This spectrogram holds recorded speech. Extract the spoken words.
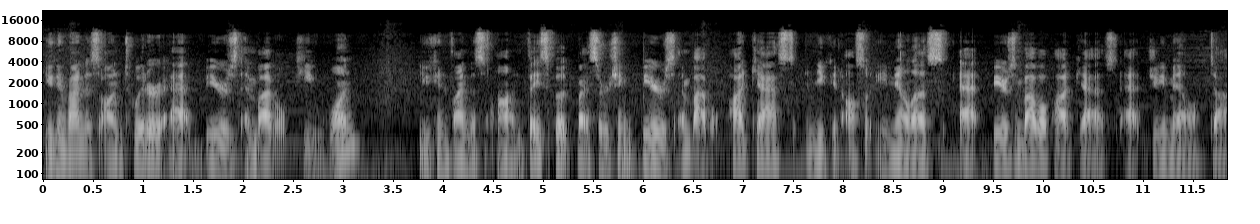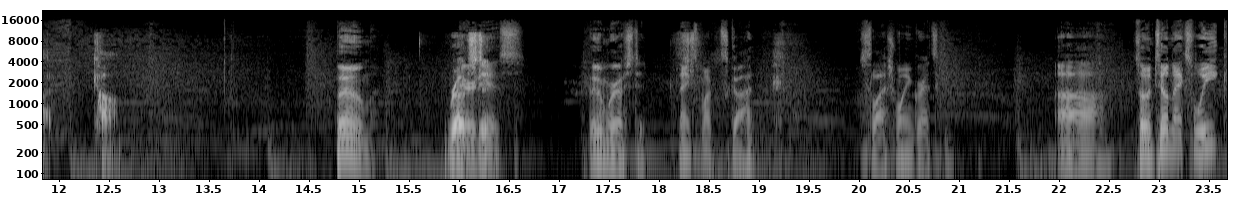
You can find us on Twitter at beers and Bible P1. You can find us on Facebook by searching Beers and Bible Podcast. And you can also email us at beers and Bible podcast at gmail.com. Boom. Roasted. There it is. Boom roasted. Thanks, Michael Scott. Slash Wayne Gretzky. Uh, so until next week,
